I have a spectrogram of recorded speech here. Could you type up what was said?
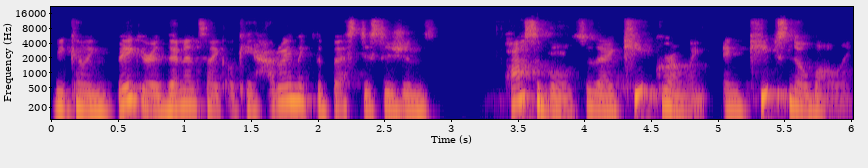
becoming bigger, then it's like, okay, how do I make the best decisions possible so that I keep growing and keep snowballing?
